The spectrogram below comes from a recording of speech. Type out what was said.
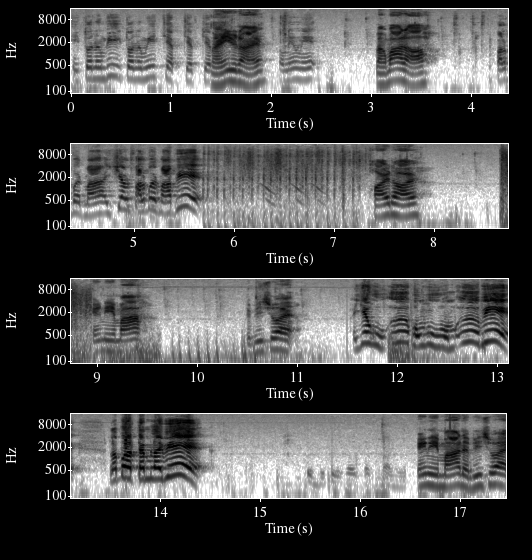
อีกตัวหนึ่งพี่อีกตัวหนึ่งพี่เจ็บเจ็บเจ็บไหนอยู่ไหน ตรงนี้ตรงนี้ หลังบ้านเหรอปาระเบิดมาไอ้เชี่ยมันปาระเบิดมาพี่ ถอยถอยเอ็งหนีมา เดี๋ยวพี่ช่วย ไอ้เหี้ยหูอื้อผมหูผมอื้อพี่ระเบิดเต็มเลยพี่ เอ็งหนีมาเดี๋ยวพี่ช่วย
